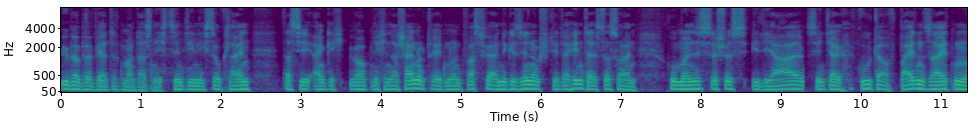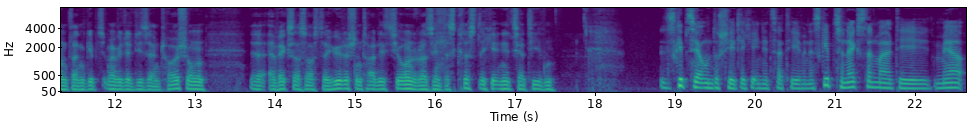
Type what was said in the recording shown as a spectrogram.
Überbewertet man das nicht? Sind die nicht so klein, dass sie eigentlich überhaupt nicht in Erscheinung treten? Und was für eine Gesinnung steht dahinter? Ist das so ein humanistisches Ideal? Sind ja Gute auf beiden Seiten und dann gibt es immer wieder diese Enttäuschungen. Äh, erwächst das aus der jüdischen Tradition oder sind es christliche Initiativen? Es gibt sehr unterschiedliche Initiativen. Es gibt zunächst einmal die mehr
